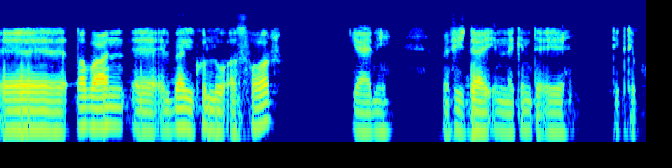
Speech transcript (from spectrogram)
آه طبعا آه الباقي كله أصفار. يعني مفيش داعي إنك أنت إيه تكتبه.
